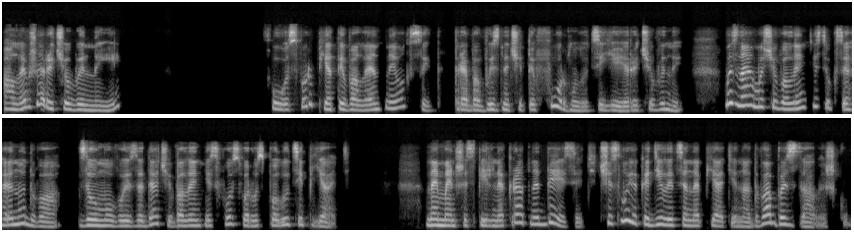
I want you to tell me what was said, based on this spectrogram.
але вже речовини фосфор п'ятивалентний оксид. Треба визначити формулу цієї речовини. Ми знаємо, що валентність оксигену 2. За умовою задачі валентність фосфору з сполуці 5. Найменше спільне кратне 10, число, яке ділиться на 5 і на 2 без залишку.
